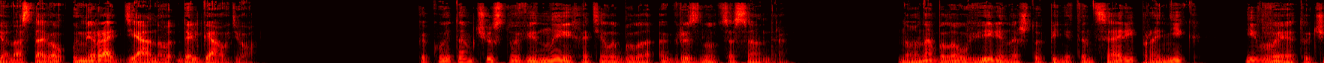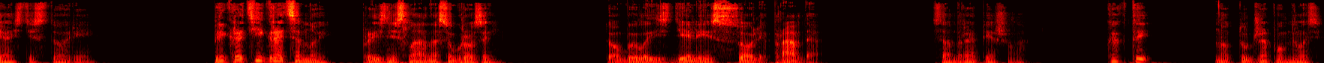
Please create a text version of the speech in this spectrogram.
он оставил умирать Диану Дель Гаудио. Какое там чувство вины хотела было огрызнуться Сандра. Но она была уверена, что пенитенциарий проник и в эту часть истории. «Прекрати играть со мной!» — произнесла она с угрозой. «То было изделие из соли, правда?» Сандра опешила. «Как ты...» Но тут же опомнилась.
